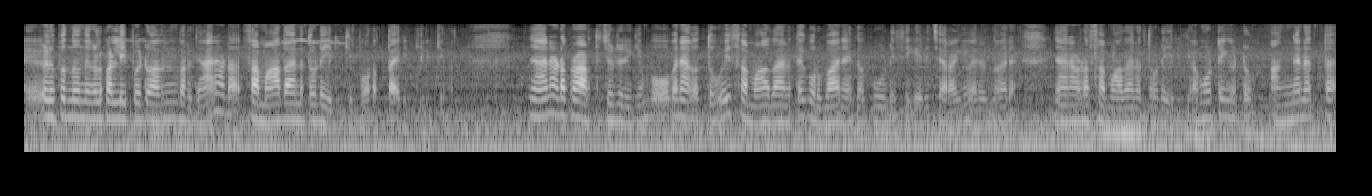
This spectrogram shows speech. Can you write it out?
എളുപ്പം നിങ്ങൾ പള്ളിയിൽ പോയിട്ട് വന്നെന്ന് പറഞ്ഞു. ഞാനവിടെ സമാധാനത്തോടെ ഇരിക്കും പുറത്തായിരിക്കും ഇരിക്കുന്നത്. ഞാനവിടെ പ്രാർത്ഥിച്ചുകൊണ്ടിരിക്കും. ഓവനകത്ത് പോയി സമാധാനത്തെ കുർബാനയൊക്കെ കൂടി സ്വീകരിച്ച് ഇറങ്ങി വരുന്നവരെ ഞാനവിടെ സമാധാനത്തോടെ ഇരിക്കും. അങ്ങോട്ടും ഇങ്ങോട്ടും അങ്ങനത്തെ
